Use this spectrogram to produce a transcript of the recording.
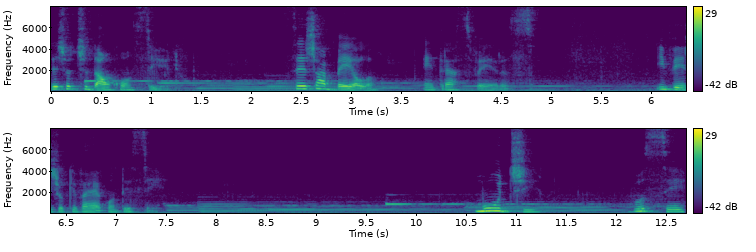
Deixa eu te dar um conselho. Seja bela entre as feras e veja o que vai acontecer. Mude você.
